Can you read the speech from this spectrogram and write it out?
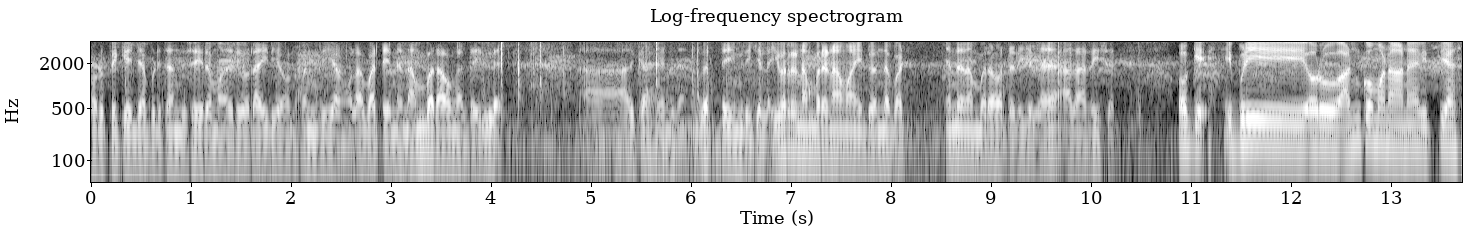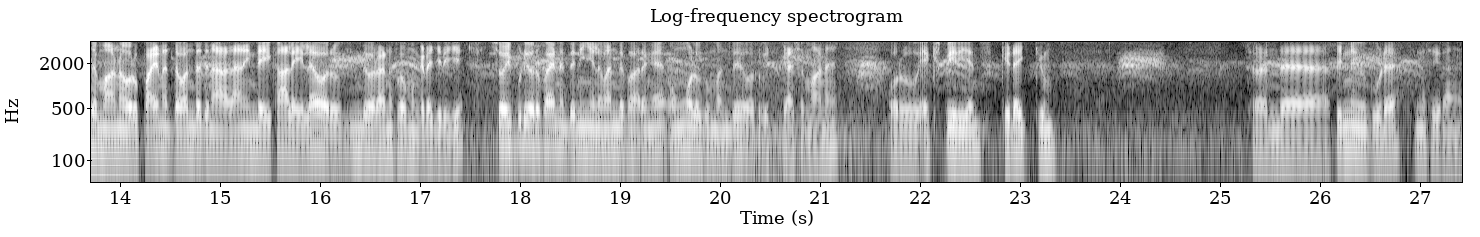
ஒரு பேக்கேஜ் அப்படி தந்து செய்கிற மாதிரி ஒரு ஐடியா ஒன்று பண்ணியிருக்காங்களா பட் என்ன நம்பர் அவங்கள்ட்ட இல்லை. அதுக்காக வேண்டி தான் இவர்கிட்டையும் இருக்கல. இவர நம்பரை நான் வாங்கிட்டு வந்தேன் பட் எந்த நம்பர் அவர்கிட்ட இருக்கல. அதான் ரீசன் ஓகே இப்படி ஒரு அன்காமனான வித்தியாசமான ஒரு பயணத்தை வந்ததுனால தான் இன்றைக்கு காலையில் ஒரு இந்த ஒரு அனுபவம் கிடைச்சிருக்கு. ஸோ இப்படி ஒரு பயணத்தை நீங்கள் வந்து பாருங்கள் உங்களுக்கும் வந்து ஒரு வித்தியாசமான ஒரு எக்ஸ்பீரியன்ஸ் கிடைக்கும். ஸோ இந்த பின்னுக்கு கூட என்ன செய்கிறாங்க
